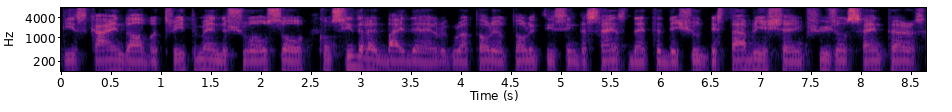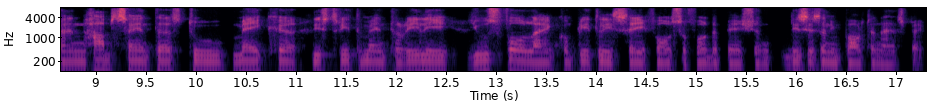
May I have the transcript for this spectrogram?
this kind of treatment should also considered by the regulatory authorities in the sense that they should establish infusion centers and hub centers to make uh, this treatment really useful and completely safe also for the patient. This is an important aspect.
